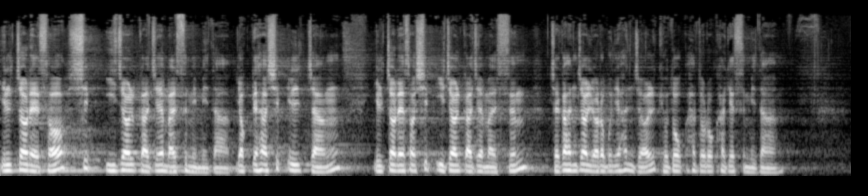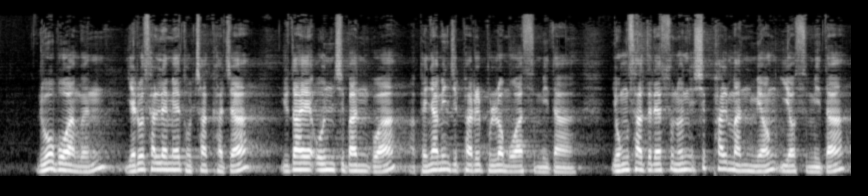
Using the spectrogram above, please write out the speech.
1절에서 12절까지의 말씀입니다. 역대하 11장 1절에서 12절까지의 말씀 제가 한 절 여러분이 한 절 교독하도록 하겠습니다. 르호보암은 예루살렘에 도착하자 유다의 온 집안과 베냐민 지파를 불러 모았습니다. 용사들의 수는 18만 명이었습니다.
